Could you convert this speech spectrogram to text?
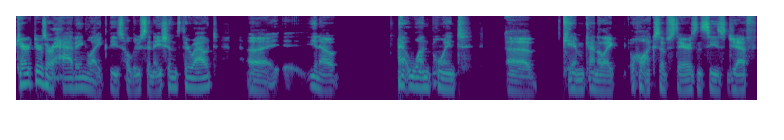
characters are having like these hallucinations throughout uh you know at one point uh kim kind of like walks upstairs and sees jeff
